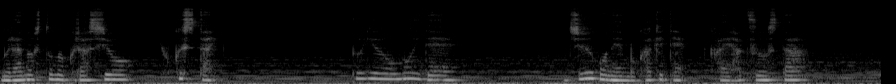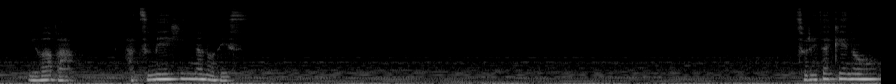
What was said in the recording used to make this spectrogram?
村の人の暮らしを良くしたい。という思いで15年もかけて開発をしたいわば発明品なのです。それだけの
